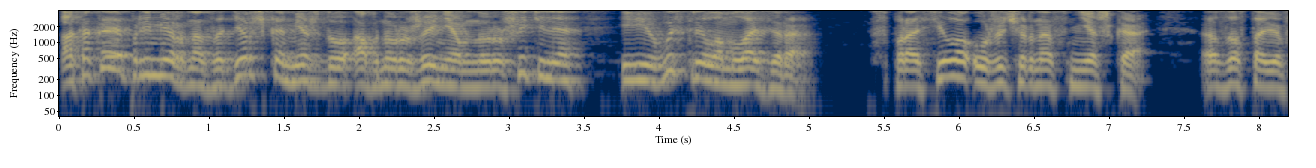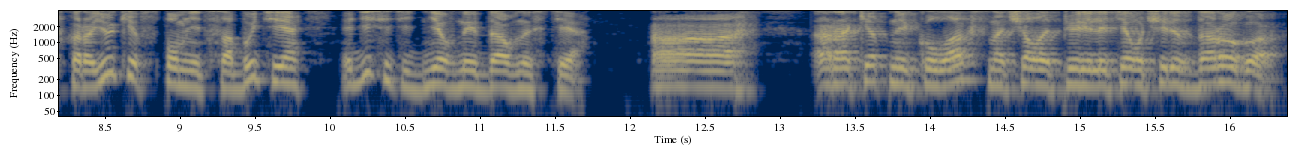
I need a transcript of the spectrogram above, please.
А какая примерно задержка между обнаружением нарушителя и выстрелом лазера? Спросила уже Черноснежка, заставив Харуюки вспомнить события десятидневной давности. А, ракетный кулак сначала перелетел через дорогу,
